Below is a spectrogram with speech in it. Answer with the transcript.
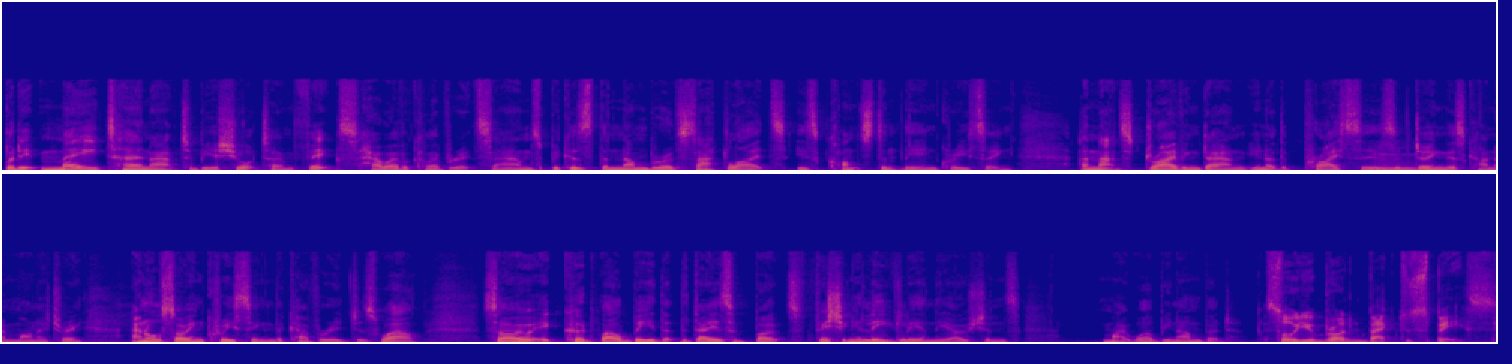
But it may turn out to be a short term fix, however clever it sounds, because the number of satellites is constantly increasing. And that's driving down, you know, the prices of doing this kind of monitoring and also increasing the coverage as well. So it could well be that the days of boats fishing illegally in the oceans might well be numbered. So you brought it back to space.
